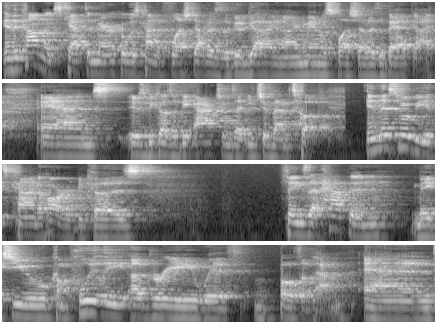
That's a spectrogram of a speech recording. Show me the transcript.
In the comics, Captain America was kind of fleshed out as the good guy and Iron Man was fleshed out as the bad guy. And it was because of the actions that each of them took. In this movie, it's kind of hard because things that happen makes you completely agree with both of them. And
